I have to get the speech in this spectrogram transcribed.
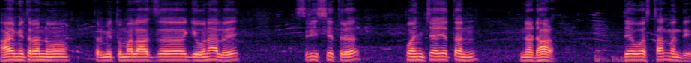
हाय मित्रांनो तर मी तुम्हाला आज घेऊन आलो आहे श्री क्षेत्र पंचायतन नढाळ देवस्थान मंदिर.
